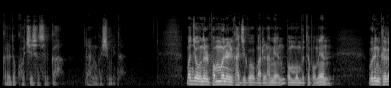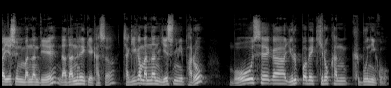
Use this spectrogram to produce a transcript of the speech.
그래도 고치셨을까라는 것입니다. 먼저 오늘 본문을 가지고 말을 하면 본문부터 보면 우리는 그가 예수님 만난 뒤에 나단엘에게 가서 자기가 만난 예수님이 바로 모세가 율법에 기록한 그분이고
